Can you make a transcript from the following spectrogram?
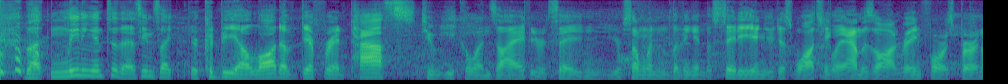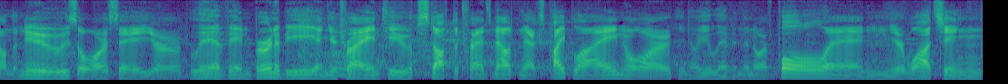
but leaning into this, seems like there could be a lot of different paths to eco anxiety. If you're saying you're someone living in the city and you're just watching the Amazon rainforest burn on the news, or say you live in Burnaby and you're oh. trying to stop the Trans Mountain X pipeline, or you know you live in the North Pole and you're watching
